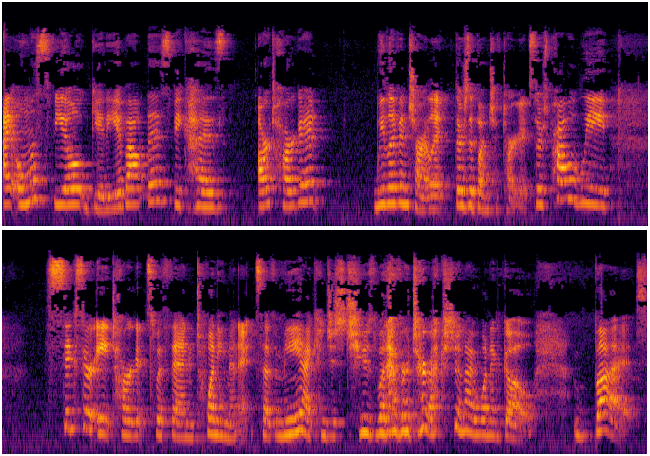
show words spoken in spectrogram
I almost feel giddy about this because our Target, we live in Charlotte, there's a bunch of Targets. There's probably six or eight Targets within 20 minutes of me. I can just choose whatever direction I wanna go. But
